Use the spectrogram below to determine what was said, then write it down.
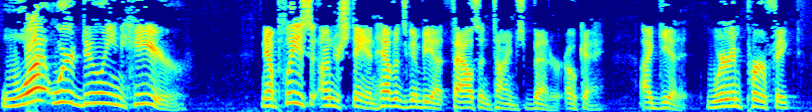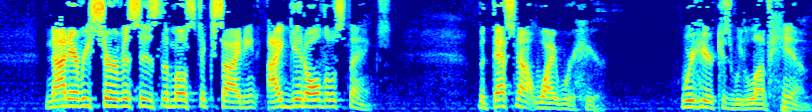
what we're doing here. Now, please understand, heaven's going to be a thousand times better, okay? I get it. We're imperfect. Not every service is the most exciting. I get all those things. But that's not why we're here. We're here because we love Him.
